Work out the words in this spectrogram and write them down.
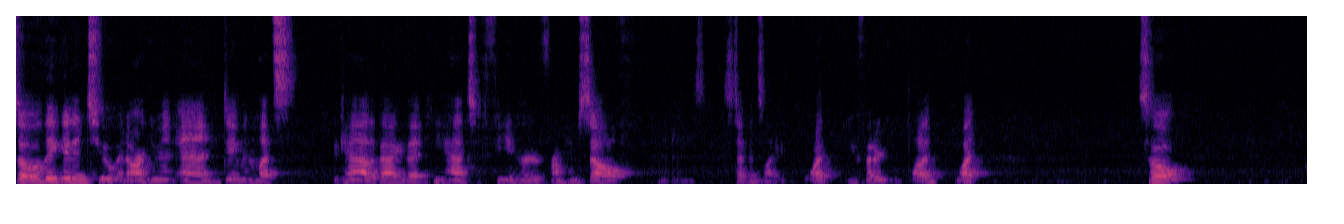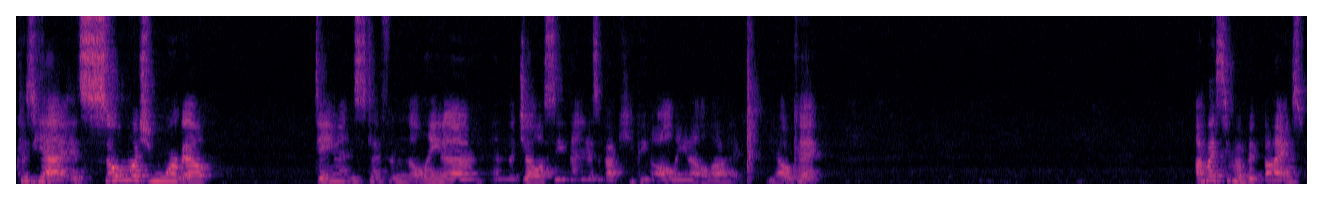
So they get into an argument, and Damon lets the cat out of the bag that he had to feed her from himself. And Stefan's like, What? You fed her your blood? What? So, because yeah, it's so much more about Damon, Stefan, Elena, and the jealousy than it is about keeping Elena alive. Yeah, okay. I might seem a bit biased.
